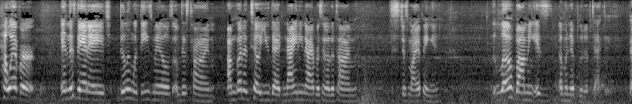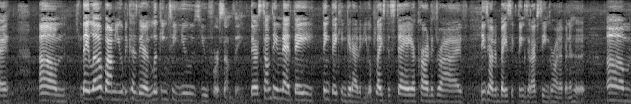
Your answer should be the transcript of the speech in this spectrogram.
However, in this day and age, dealing with these males of this time, I'm going to tell you that 99% of the time, this is just my opinion, love bombing is a manipulative tactic. Okay. Um, they love bomb you because they're looking to use you for something. There's something that they think they can get out of you a place to stay, a car to drive. These are the basic things that I've seen growing up in the hood. Um,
